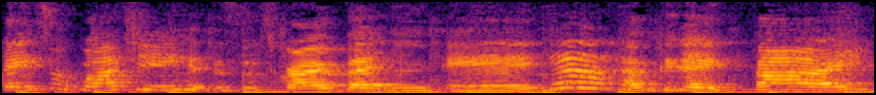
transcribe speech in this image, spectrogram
thanks for watching. Hit the subscribe button and yeah, have a good day. Bye.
